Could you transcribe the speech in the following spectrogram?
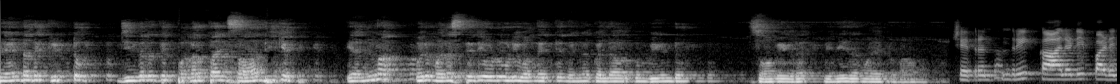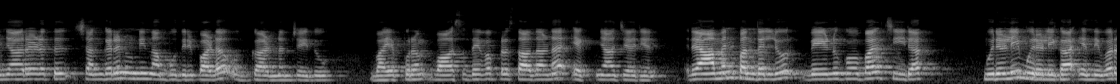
വേണ്ടത് കിട്ടും ജീവിതത്തിൽ പകർത്താൻ സാധിക്കും എന്ന ഒരു മനസ്ഥിതിയോടുകൂടി വന്നെത്തി നിങ്ങൾക്ക് എല്ലാവർക്കും വീണ്ടും സ്വാമിയുടെ വിനീതമായ പ്രണാമം. ക്ഷേത്രം തന്ത്രി കാലടി പടിഞ്ഞാറേടത്ത് ശങ്കരൻ ഉണ്ണി നമ്പൂതിരിപ്പാട് ഉദ്ഘാടനം ചെയ്തു. വയപ്പുറം വാസുദേവ പ്രസാദാണ് യജ്ഞാചാര്യൻ. രാമൻ പന്തല്ലൂർ വേണുഗോപാൽ ചീരാത്ത് മുരളി മുരളിക എന്നിവർ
